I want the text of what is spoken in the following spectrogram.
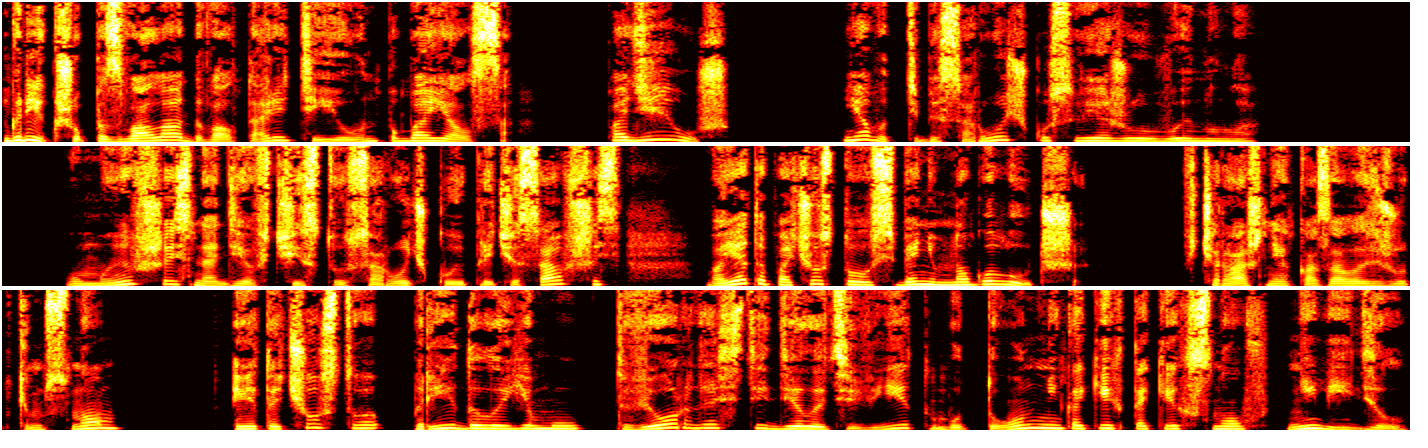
Грикшу позвала, да в алтарь и он побоялся. Поди уж, я вот тебе сорочку свежую вынула. Умывшись, надев чистую сорочку и причесавшись, Ваята почувствовала себя немного лучше. Вчерашнее оказалось жутким сном, и это чувство придало ему твердости делать вид, будто он никаких таких снов не видел.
